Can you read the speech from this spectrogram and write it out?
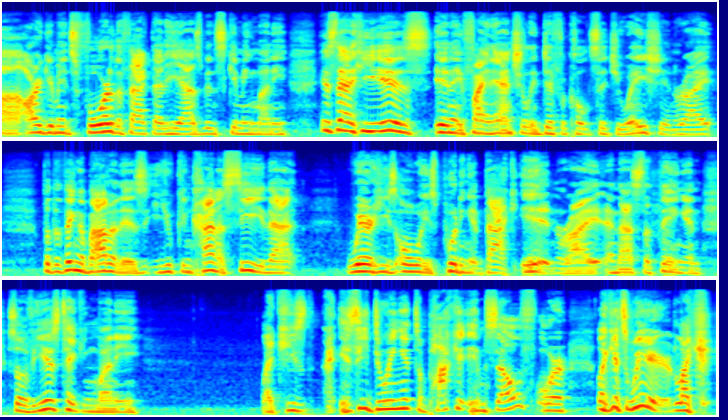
uh, arguments for the fact that he has been skimming money is that he is in a financially difficult situation, right? But the thing about it is, you can kind of see that where he's always putting it back in, right? And that's the thing. And so if he is taking money, like he's is he doing it to pocket himself or like it's weird, like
